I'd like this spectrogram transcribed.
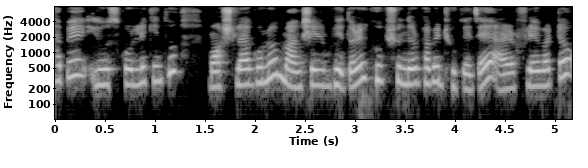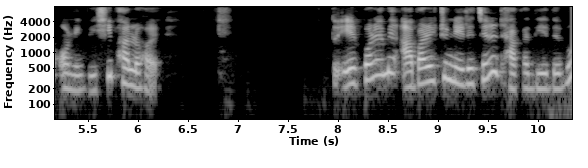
ধাপে ইউজ করলে কিন্তু মশলাগুলো মাংসের ভেতরে খুব সুন্দরভাবে ঢুকে যায় আর ফ্লেভারটাও অনেক বেশি ভালো হয়। তো এরপরে আমি আবার একটু নেড়ে-চেড়ে ঢাকা দিয়ে দেবো।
